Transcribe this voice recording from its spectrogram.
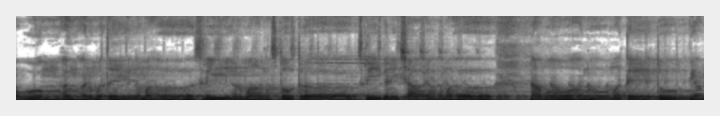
ॐ हं हनुमते नमः श्रीहनुमानस्तोत्र श्रीगणेशाय नमः। नमो हनुमते तुभ्यं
